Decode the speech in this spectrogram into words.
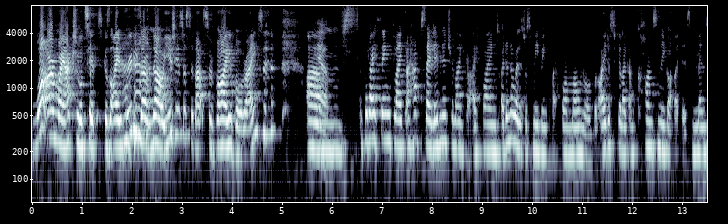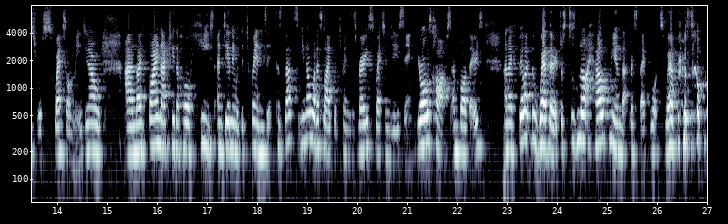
what are my actual tips? Because I really don't know. Usually it's just about survival, right? Um, yeah. But I think, like, I have to say, living in Sri Lanka, I find, I don't know whether it's just me being quite hormonal, but I just feel like I'm constantly got like this menstrual sweat on me, you know? And I find actually the whole heat and dealing with the twins, because that's, you know what it's like with twins, it's very sweat inducing. You're always hot and bothered. And I feel like the weather just does not help me in that respect whatsoever. So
